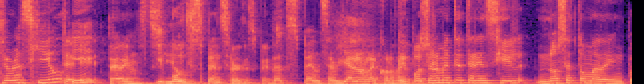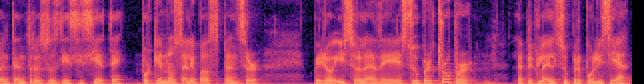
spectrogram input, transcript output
Terence Hill Te- y Terence Y Hill, Bud Spencer. Bud Spencer. Bud Spencer. Ya lo recordé. Que posteriormente Terence Hill no se toma de en cuenta entre esos 17 porque no sale Bud Spencer, pero hizo la de Super Trooper, la película del super policía.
